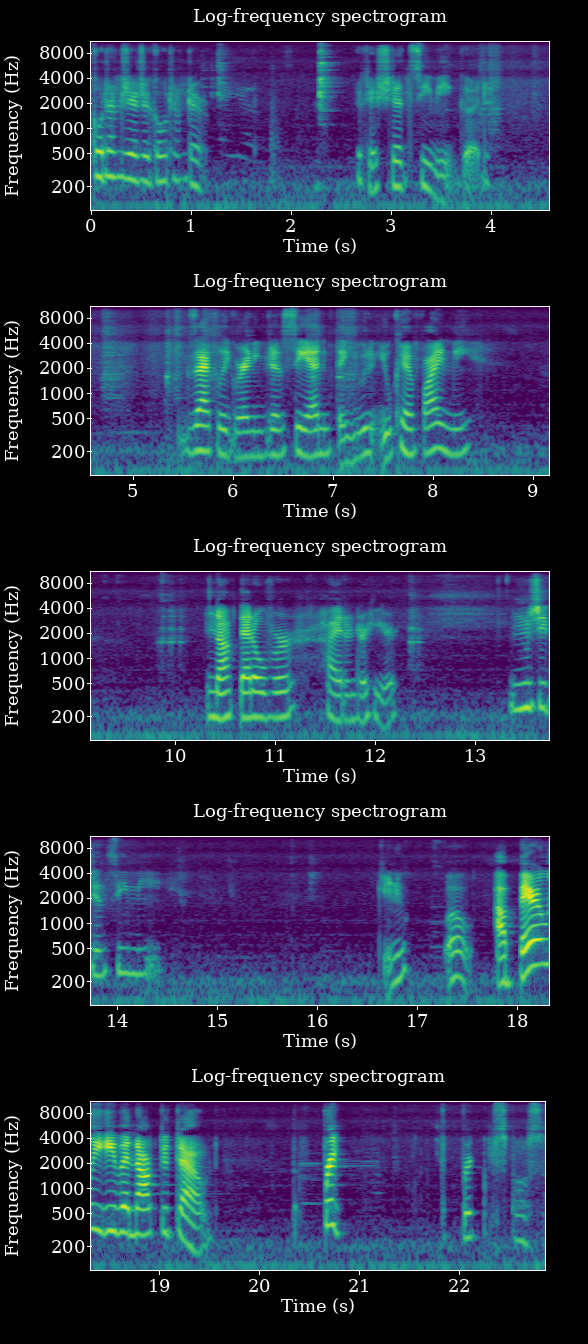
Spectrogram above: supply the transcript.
Go down there, go down there. Okay, she didn't see me. Good. Exactly, Granny. You didn't see anything. You, you can't find me. Knock that over. Hide under here. Mm, she didn't see me. Can you? Oh, I barely even knocked it down. The freak. The freak I'm supposed to.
